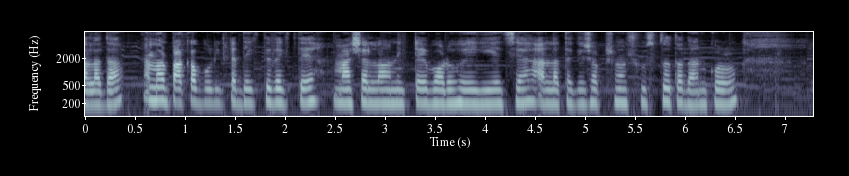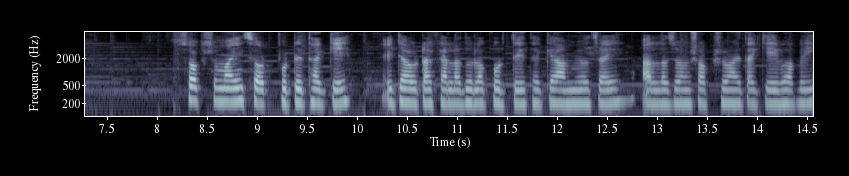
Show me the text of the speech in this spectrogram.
আলাদা। আমার পাকা বুড়িটা দেখতে দেখতে মাসাল্লাহ অনেকটাই বড় হয়ে গিয়েছে। আল্লাহ তাকে সবসময় সুস্থতা দান করুক। সবসময় ছটফটে থাকে। এটা ওটা খেলাধুলা করতেই থাকে, আমিও চাই। আল্লাহ যেন সবসময় তাকে এভাবেই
